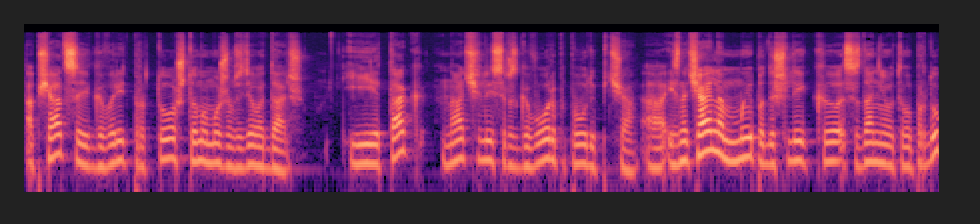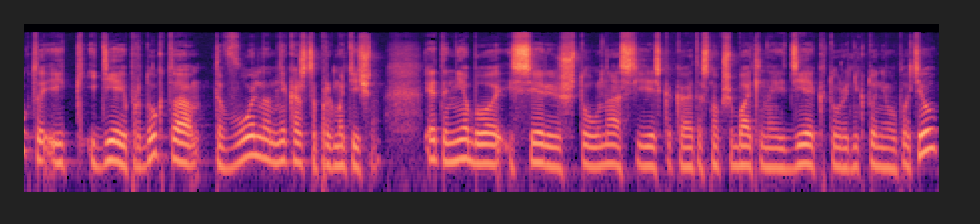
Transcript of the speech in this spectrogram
общаться и говорить про то, что мы можем сделать дальше. И так начались разговоры по поводу Pitch а. А, изначально мы подошли к созданию этого продукта и к идее продукта довольно, мне кажется, прагматично. Это не было из серии, что у нас есть какая-то сногсшибательная идея, которую никто не воплотил.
